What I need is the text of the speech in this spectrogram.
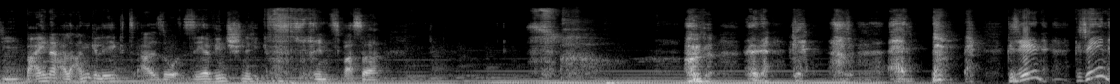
die Beine alle angelegt, also sehr windschnittig ins Wasser. Gesehen? Gesehen?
